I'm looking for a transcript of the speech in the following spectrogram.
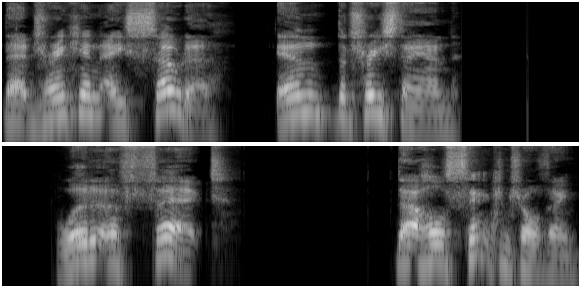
that drinking a soda in the tree stand would affect that whole scent control thing?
